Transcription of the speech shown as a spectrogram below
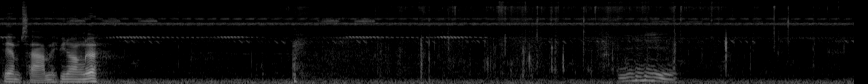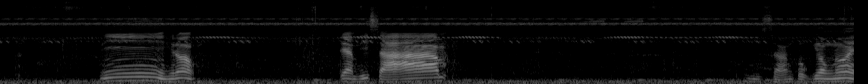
แต้มสามเลยพี่น้องเด้อนี่นี่พี่น้อง แต้มที่สามที่สามกกย่องน้อย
